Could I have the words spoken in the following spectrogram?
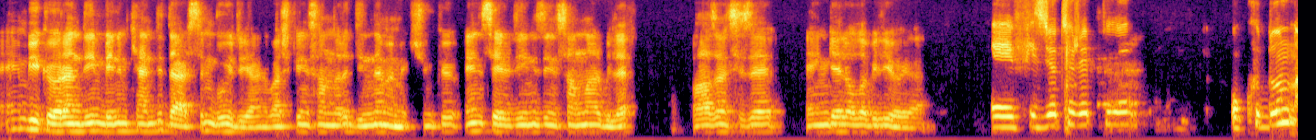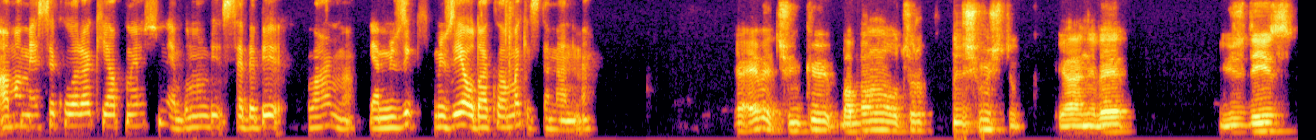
en büyük öğrendiğim benim kendi dersim buydu yani başka insanları dinlememek çünkü en sevdiğiniz insanlar bile bazen size engel olabiliyor yani. E, fizyoterapi okudun ama meslek olarak yapmıyorsun ya bunun bir sebebi var mı? Yani müzik müziğe odaklanmak istemen mi? Ya evet çünkü babamla oturup konuşmuştuk yani ve yüzde yüz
